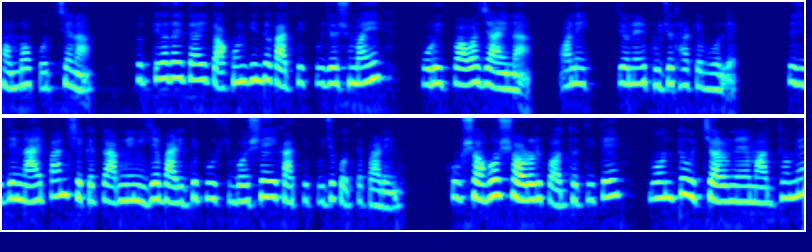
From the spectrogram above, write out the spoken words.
সম্ভব হচ্ছে না। সত্যি কথাই তাই তখন কিন্তু কার্তিক পুজোর সময় পুরোহিত পাওয়া যায় না। অনেকজনের পুজো থাকে বলে। তো যদি নাই পান, সেক্ষেত্রে আপনি নিজে বাড়িতে বসে এই কার্তিক পুজো করতে পারেন। খুব সহজ, সরল পদ্ধতিতে মন্ত্র উচ্চারণের মাধ্যমে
